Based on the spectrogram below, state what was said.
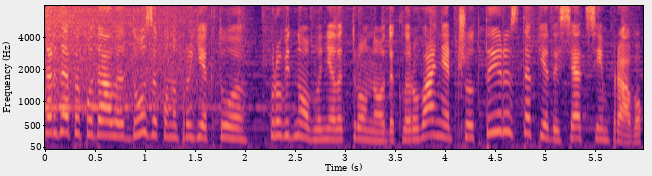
Нардепи подали до законопроєкту про відновлення електронного декларування 457 правок.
